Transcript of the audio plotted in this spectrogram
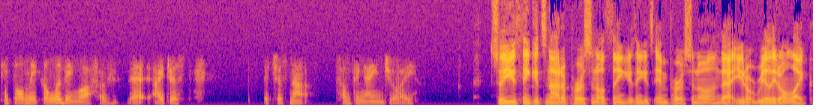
people make a living off of it. I just, it's just not something I enjoy. So you think it's not a personal thing? You think it's impersonal, and that you don't really don't like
